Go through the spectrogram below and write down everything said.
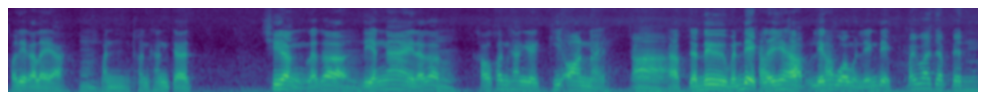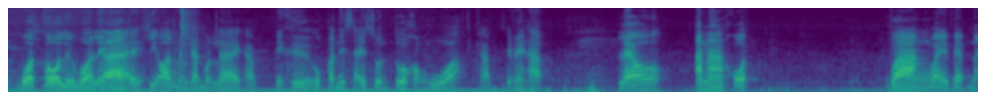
เขาเรียกอะไรอะ อืมมันค่อนข้างจะเชื่องแล้วก็อืมเลี้ยงง่ายแล้วก็อืม เขาค่อนข้างจะขี้อ้อนหน่อยอ่า ครับจะดื้อเหมือนเด็กครับอะไรเงี้ยคครัรับบเลี้ยงครับ วัวเหมือนเลี้ยงเด็ก ไม่ว่าจะเป็นวัวโตหรือวัวเล็กใช่ ก็จะขี้อ้อนเหมือนกันหมดเลยใช่ครับนี่คืออุปนิสัยส่วนตัวของวัวครับ ใช่ไหมครับ แล้วอนาคต วางไว้แบบไหน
